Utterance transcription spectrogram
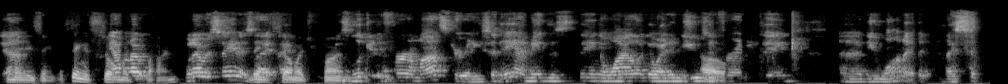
yeah. amazing. This thing is so Yeah, much I- fun. What I was saying is, I, so I much fun. was looking for a monster, and he said, "Hey, I made this thing a while ago. I didn't use Oh. it for anything. Uh, do you want it?" And I said,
